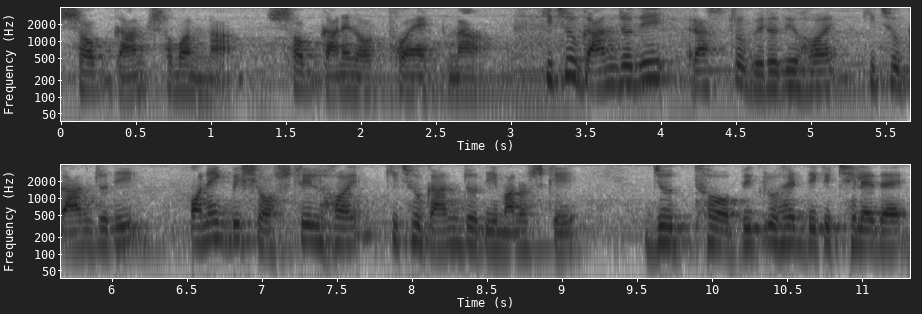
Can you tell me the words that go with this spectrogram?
সব গান সমান না, সব গানের অর্থ এক না। কিছু গান যদি রাষ্ট্রবিরোধী হয়, কিছু গান যদি অনেক বেশি অশ্লীল হয়, কিছু গান যদি মানুষকে যুদ্ধ বিগ্রহের দিকে ঠেলে দেয়,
